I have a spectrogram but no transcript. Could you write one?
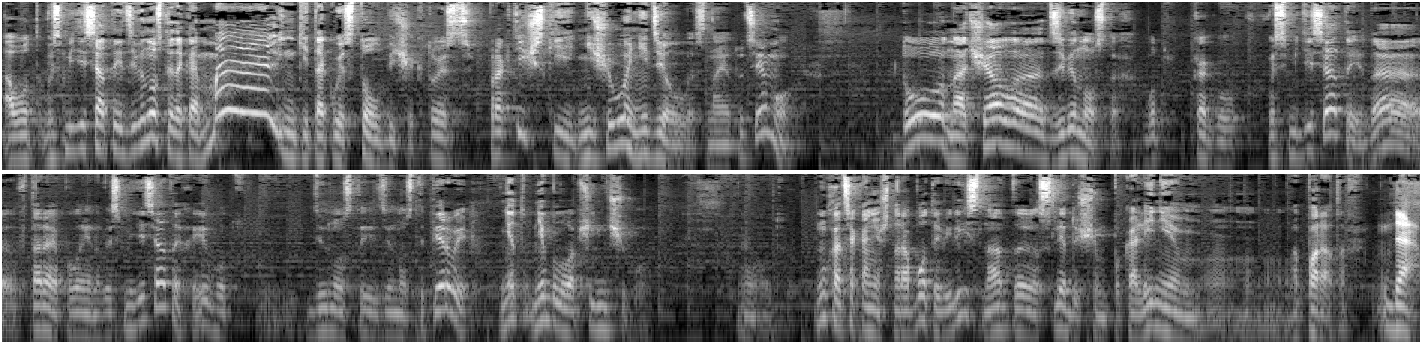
а вот 80-е и 90-е такая маленький такой столбичек, то есть практически ничего не делалось на эту тему до начала 90-х. Вот как бы 80-е, да, вторая половина 80-х и вот 90-е, 91-е нет, не было вообще ничего. Вот. Ну, хотя, конечно, работы велись над э, следующим поколением э, аппаратов. Да.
